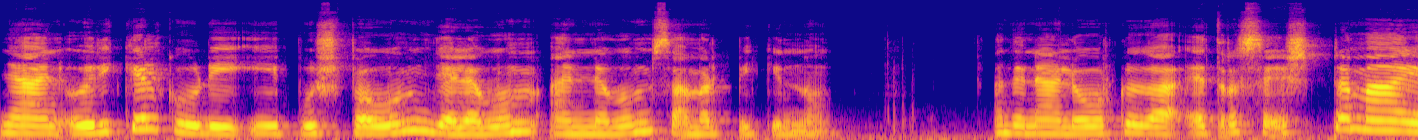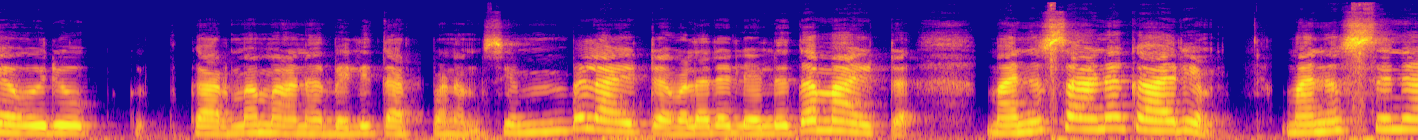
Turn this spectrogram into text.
ഞാൻ ഒരിക്കൽ കൂടി ഈ പുഷ്പവും ജലവും അന്നവും സമർപ്പിക്കുന്നു. അതിനാൽ ഓർക്കുക എത്ര ശ്രേഷ്ഠമായ ഒരു കർമ്മമാണ് ബലിതർപ്പണം. സിമ്പിളായിട്ട് വളരെ ലളിതമായിട്ട്. മനസ്സാണ് കാര്യം. മനസ്സിന്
